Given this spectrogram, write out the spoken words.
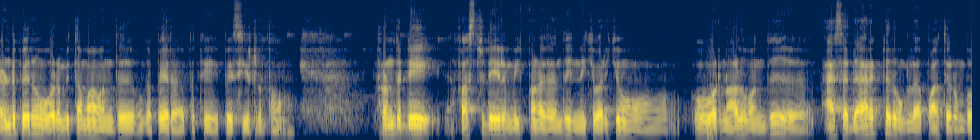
ரெண்டு பேரும் ஒருமித்தமாக வந்து உங்கள் பேரை பற்றி பேசிகிட்டு இருந்தோம். ஃப்ரம் த டே ஃபஸ்ட் டேயில் மீட் பண்ணது வந்து இன்றைக்கி வரைக்கும் ஒவ்வொரு நாளும் வந்து ஆஸ் அ டேரக்டர் உங்களை பார்த்து ரொம்ப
